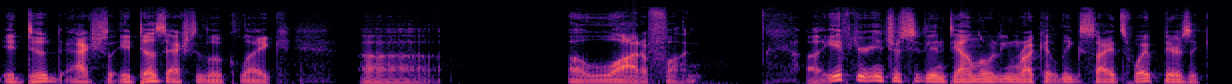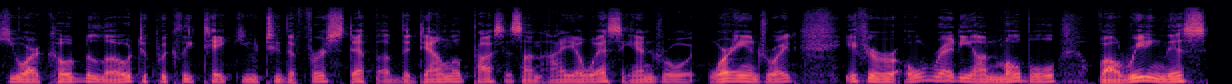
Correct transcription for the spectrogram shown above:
it did actually, it does actually look like uh, a lot of fun. Uh, if you're interested in downloading Rocket League Sideswipe, there's a QR code below to quickly take you to the first step of the download process on iOS, Android, or Android. If you're already on mobile while reading this,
